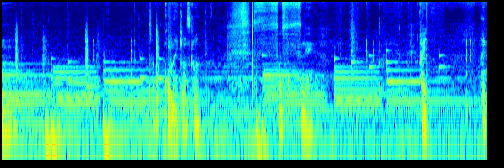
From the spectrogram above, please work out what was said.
うんじゃあコーナーいきますか？そうっすね。はい、はい、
